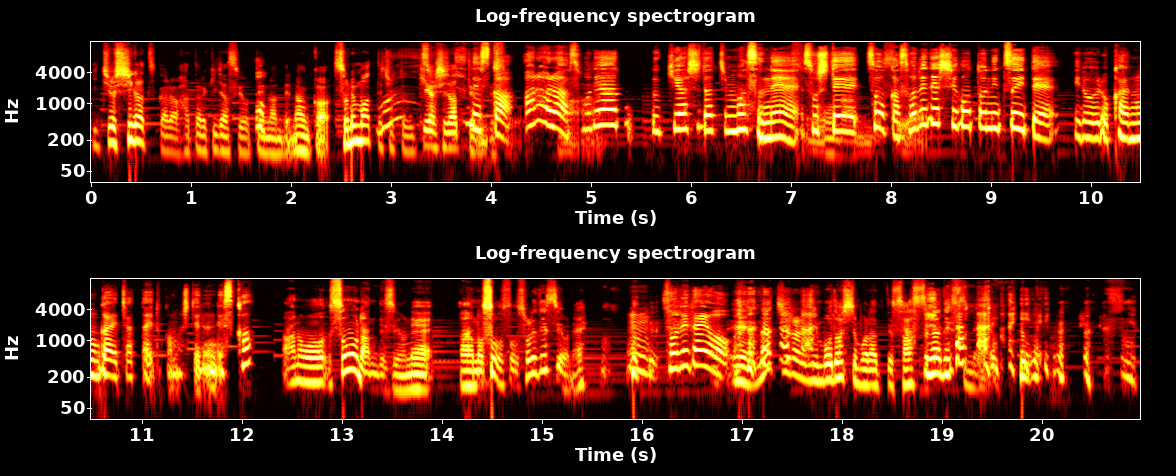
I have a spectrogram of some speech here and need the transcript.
一応4月から働き出す予定なんで、なんか、それもあってちょっと浮き足立ってるんですよ。ですか。あらら、そりゃ浮き足立ちますね。そして、そうか、それで仕事についていろいろ考えちゃったりとかもしてるんですか？あの、そうなんですよね。あの、そうそう、それですよね。うん、それだよ。ええナチュラルに戻してもらってさすがですね。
